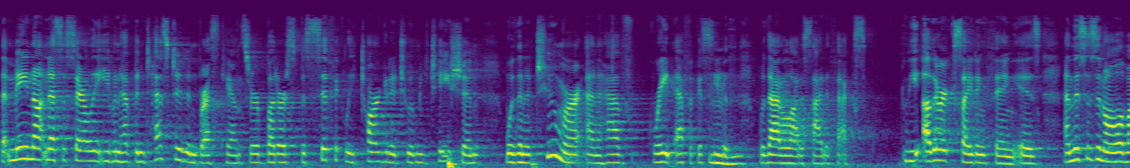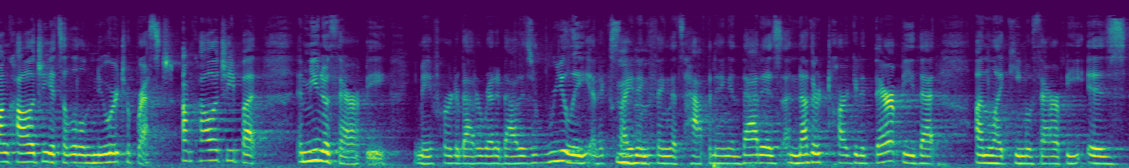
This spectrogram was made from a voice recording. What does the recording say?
that may not necessarily even have been tested in breast cancer, but are specifically targeted to a mutation within a tumor and have great efficacy mm-hmm. with, without a lot of side effects. The other exciting thing is, and this is in all of oncology, it's a little newer to breast oncology, but immunotherapy, you may have heard about or read about, is really an exciting mm-hmm. thing that's happening, and that is another targeted therapy that, unlike chemotherapy, is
